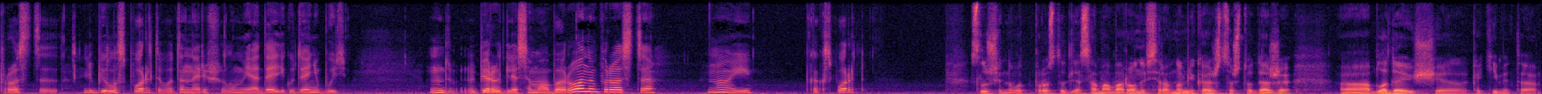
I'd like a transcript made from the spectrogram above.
Просто любила спорт, и вот она решила меня отдать куда-нибудь. Ну, во-первых, для самообороны просто, ну и как спорт. Слушай, ну вот просто для самообороны все равно мне кажется, что даже э, обладающая какими-то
